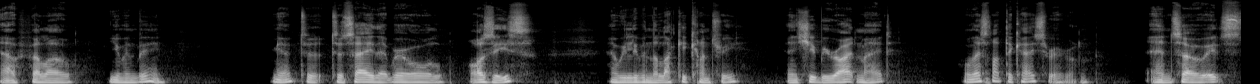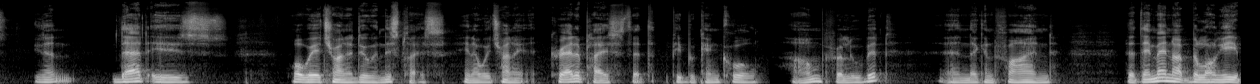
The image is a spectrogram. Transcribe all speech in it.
our fellow human being. Yeah, to, to say that we're all Aussies and we live in the lucky country and she'd be right, mate. Well, that's not the case for everyone. And so it's, you know, that is what we're trying to do in this place. You know, we're trying to create a place that people can call home for a little bit and they can find that they may not belong here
